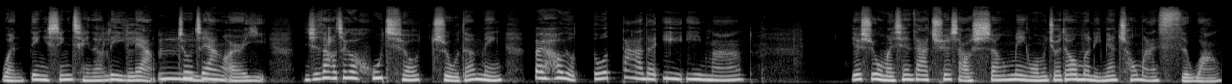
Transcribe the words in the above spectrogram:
稳定心情的力量，就这样而已。你知道这个呼求主的名背后有多大的意义吗？也许我们现在缺少生命，我们觉得我们里面充满死亡。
